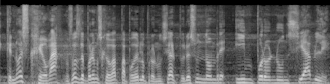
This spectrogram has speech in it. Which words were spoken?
que, no es Jehová, nosotros le ponemos Jehová para poderlo pronunciar, pero es un nombre impronunciable.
